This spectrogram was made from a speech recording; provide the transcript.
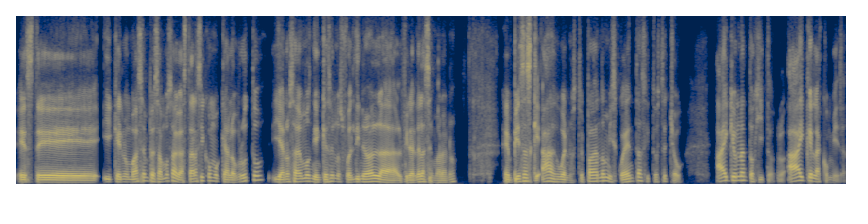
Este, y que nomás empezamos a gastar así como que a lo bruto y ya no sabemos ni en qué se nos fue el dinero al final de la semana, ¿no? Empiezas que, ah, bueno, estoy pagando mis cuentas y todo este show. ay, que un antojito, ay, que la comida,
